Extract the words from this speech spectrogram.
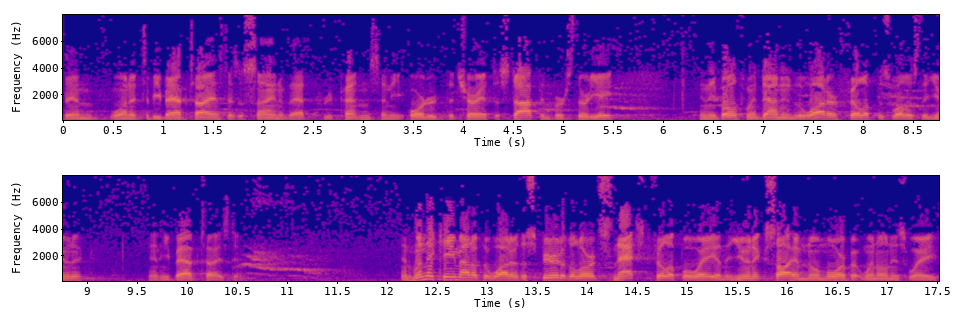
then wanted to be baptized as a sign of that repentance, and he ordered the chariot to stop in verse 38. And they both went down into the water, Philip as well as the eunuch, and he baptized him. And when they came out of the water, the Spirit of the Lord snatched Philip away, and the eunuch saw him no more, but went on his way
